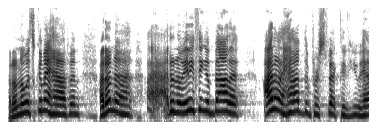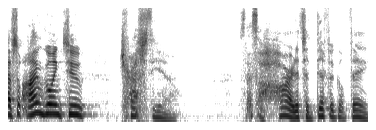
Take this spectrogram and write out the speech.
I don't know what's going to happen. I don't know. I don't know anything about it. I don't have the perspective you have, so I'm going to trust you. So that's a hard, it's a difficult thing.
